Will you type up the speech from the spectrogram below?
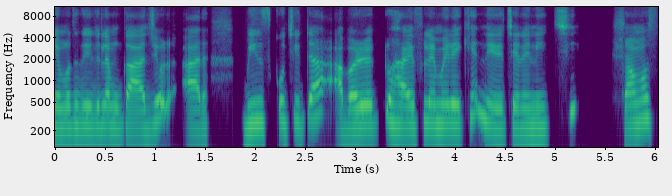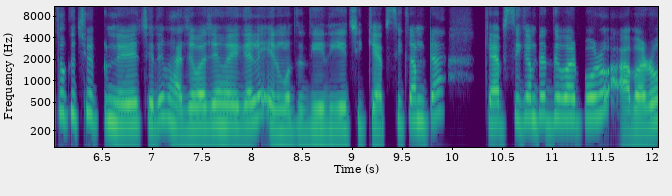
এর মধ্যে দিয়ে দিলাম গাজর আর বিনস কুচিটা আবারও একটু হাই ফ্লেমে রেখে নেড়ে চেড়ে নিচ্ছি। সমস্ত কিছু একটু নেড়ে চেড়ে ভাজা ভাজা হয়ে গেলে এর মধ্যে দিয়ে দিয়েছি ক্যাপসিকামটা ক্যাপসিকামটা দেওয়ার পরও আবারও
